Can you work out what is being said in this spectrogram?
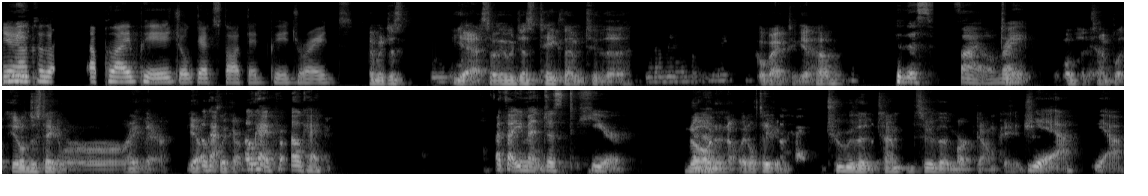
Yeah, to the apply page or get started page, right? It would just yeah. So it would just take them to the go back to GitHub. To this file, right? Pull the template. It'll just take them right there. Yeah. Okay. Click on. Okay. per- Okay. I thought you meant just here. No, Yeah. no, no. It'll take them to the temp to the markdown page. Yeah. Yeah.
